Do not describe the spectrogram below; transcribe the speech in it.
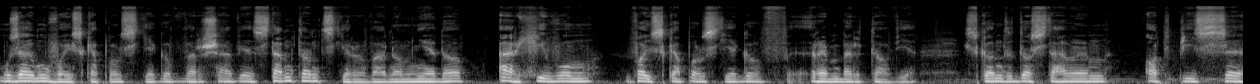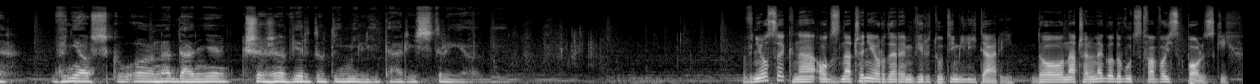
Muzeum Wojska Polskiego w Warszawie. Stamtąd skierowano mnie do archiwum Wojska Polskiego w Rembertowie, skąd dostałem odpis wniosku o nadanie Krzyża Virtuti Militari strójowi. Wniosek na odznaczenie orderem Virtuti Militari do Naczelnego Dowództwa Wojsk Polskich,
